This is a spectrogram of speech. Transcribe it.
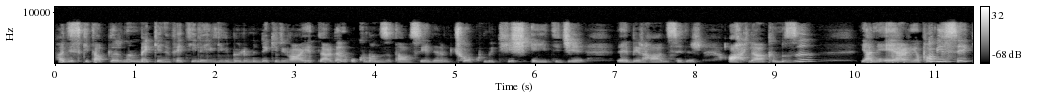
hadis kitaplarının Mekke'nin fethiyle ilgili bölümündeki rivayetlerden okumanızı tavsiye ederim. Çok müthiş eğitici e, bir hadisedir. Ahlakımızı yani eğer yapabilsek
